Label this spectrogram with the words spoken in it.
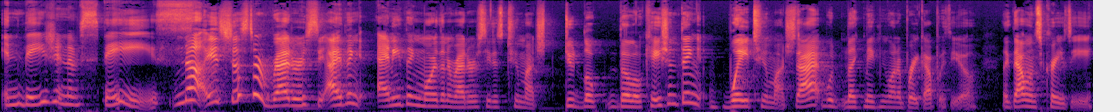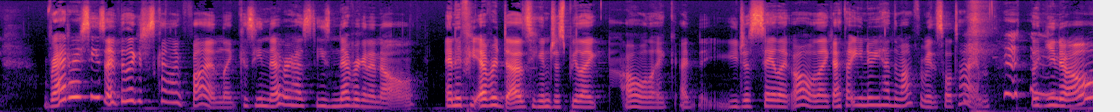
invasion of space. No, it's just a read receipt. I think anything more than a read receipt is too much, dude. Lo- the location thing, way too much. That would like make me want to break up with you. Like that one's crazy. Read receipts, I feel like it's just kind of like fun, like because he never has, he's never gonna know. And if he ever does, he can just be like, oh, like I, you just say like, oh, like I thought you knew you had them on for me this whole time, like you know.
